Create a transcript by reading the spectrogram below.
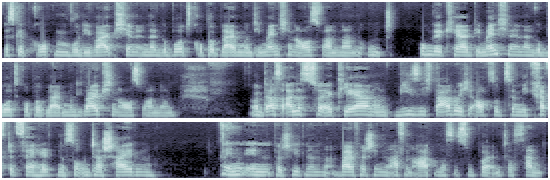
Es gibt Gruppen, wo die Weibchen in der Geburtsgruppe bleiben und die Männchen auswandern und umgekehrt die Männchen in der Geburtsgruppe bleiben und die Weibchen auswandern. Und das alles zu erklären und wie sich dadurch auch sozusagen die Kräfteverhältnisse unterscheiden, in, in verschiedenen, bei verschiedenen Affenarten. Das ist super interessant.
